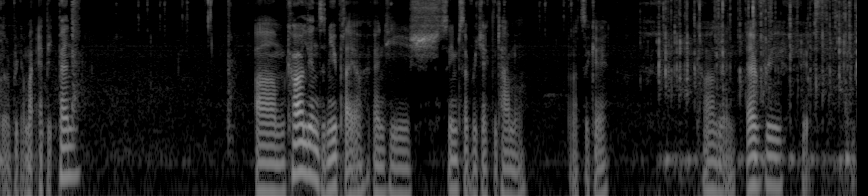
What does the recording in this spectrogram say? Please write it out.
Gonna bring up my epic pen. Um, Carlian's a new player, and he seems to have rejected Hammer. That's okay. Carlian, every fifth pick.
